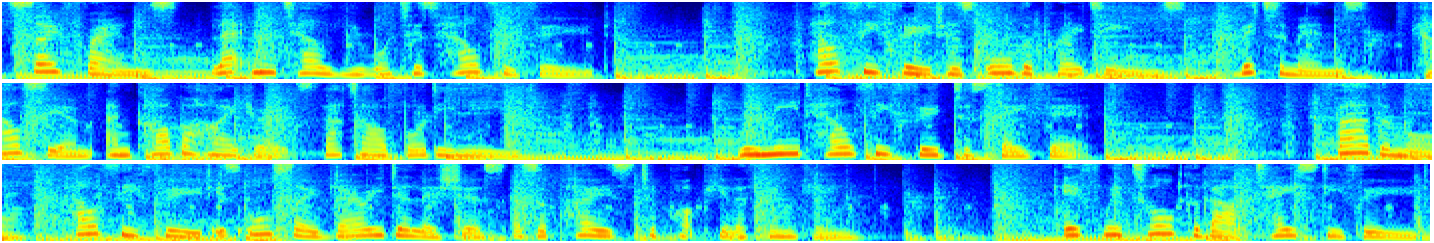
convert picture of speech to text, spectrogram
So friends, let me tell you what is healthy food. Healthy food has all the proteins, vitamins, calcium and carbohydrates that our body need. We need healthy food to stay fit. Furthermore, healthy food is also very delicious as opposed to popular thinking. If we talk about tasty food,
